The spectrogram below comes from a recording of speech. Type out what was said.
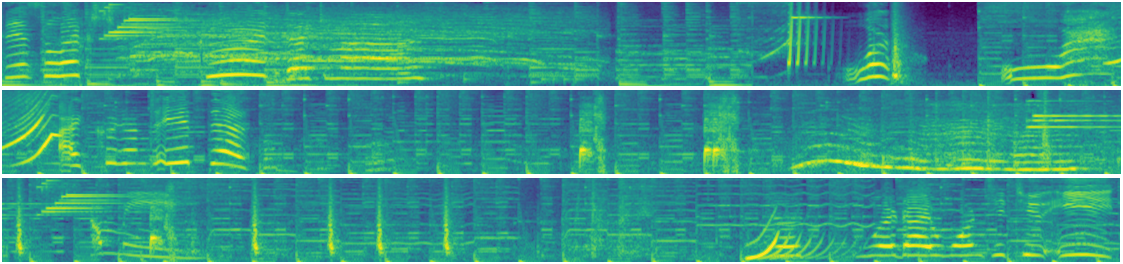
This looks good, Detmas. What? What? I couldn't eat that. Yummy. Mm. What I wanted to eat.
